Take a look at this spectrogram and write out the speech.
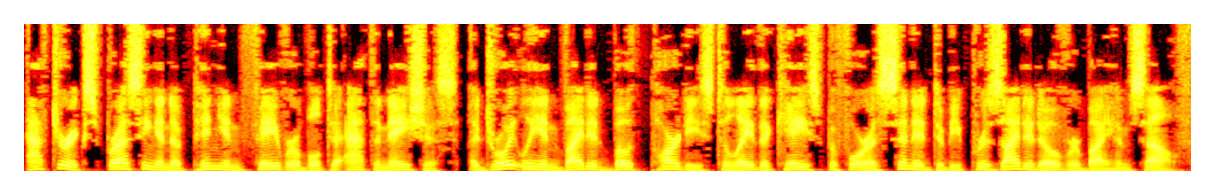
after expressing an opinion favorable to Athanasius, adroitly invited both parties to lay the case before a synod to be presided over by himself.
